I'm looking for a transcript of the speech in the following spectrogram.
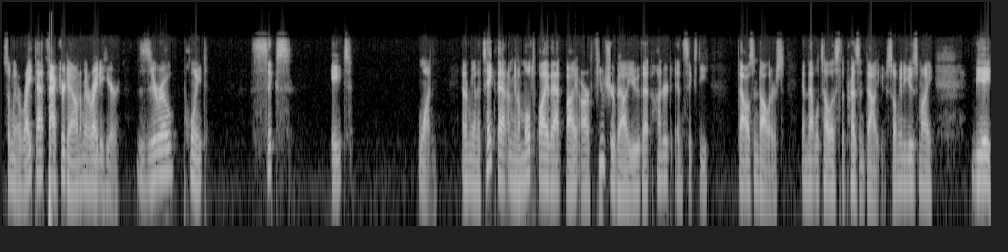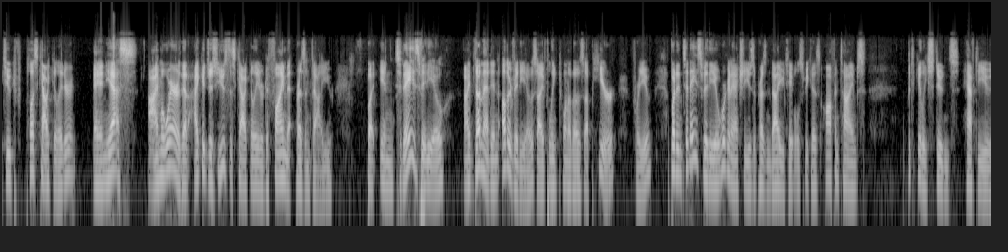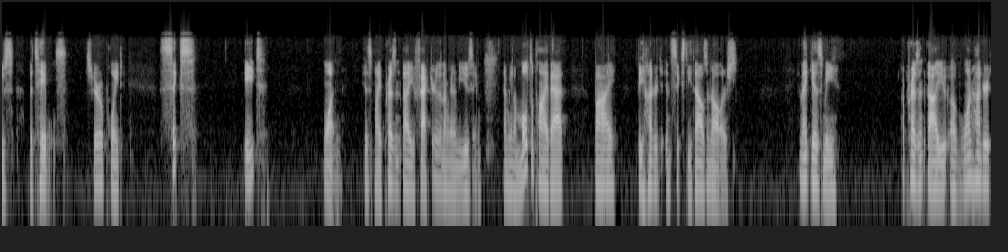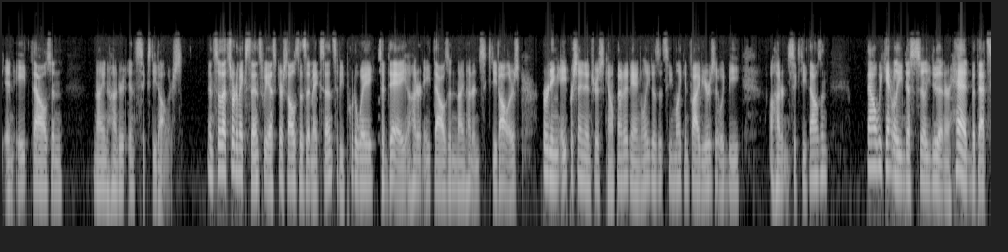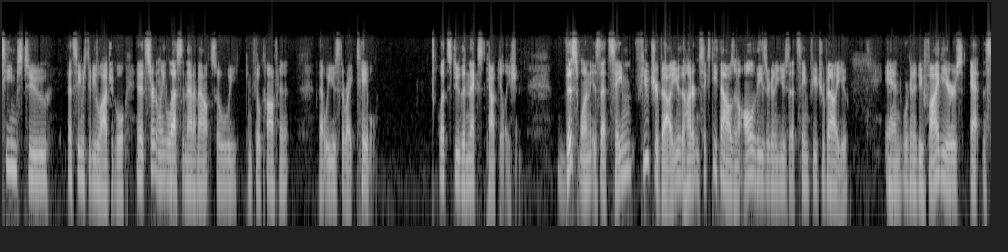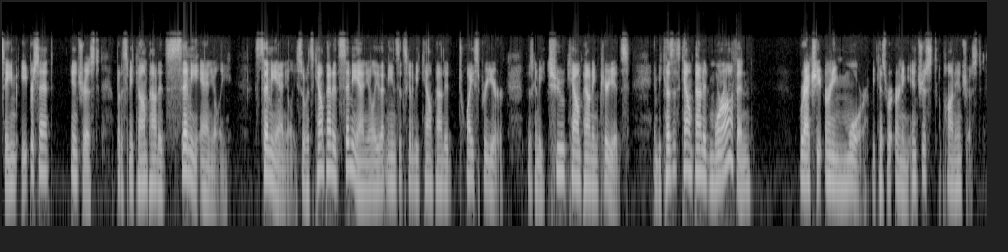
So I'm going to write that factor down. I'm going to write it here. 0 0.681. And I'm going to take that, I'm going to multiply that by our future value, that $160,000, and that will tell us the present value. So I'm going to use my BA2 plus calculator, and yes, I'm aware that I could just use this calculator to find that present value, but in today's video, I've done that in other videos. I've linked one of those up here for you. But in today's video, we're going to actually use the present value tables because oftentimes, particularly students, have to use the tables. 0.681 is my present value factor that I'm going to be using. I'm going to multiply that by the $160,000. And that gives me a present value of $108,960. And so that sort of makes sense. We ask ourselves, does it make sense if you put away today $108,960, earning 8% interest compounded annually? Does it seem like in five years it would be 160,000? Now we can't really necessarily do that in our head, but that seems to that seems to be logical, and it's certainly less than that amount, so we can feel confident that we use the right table. Let's do the next calculation. This one is that same future value, the 160,000. All of these are going to use that same future value. And we're going to do five years at the same 8% interest, but it's going to be compounded semi-annually. Semi-annually. So if it's compounded semi-annually, that means it's going to be compounded twice per year. There's going to be two compounding periods. And because it's compounded more often, we're actually earning more because we're earning interest upon interest.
